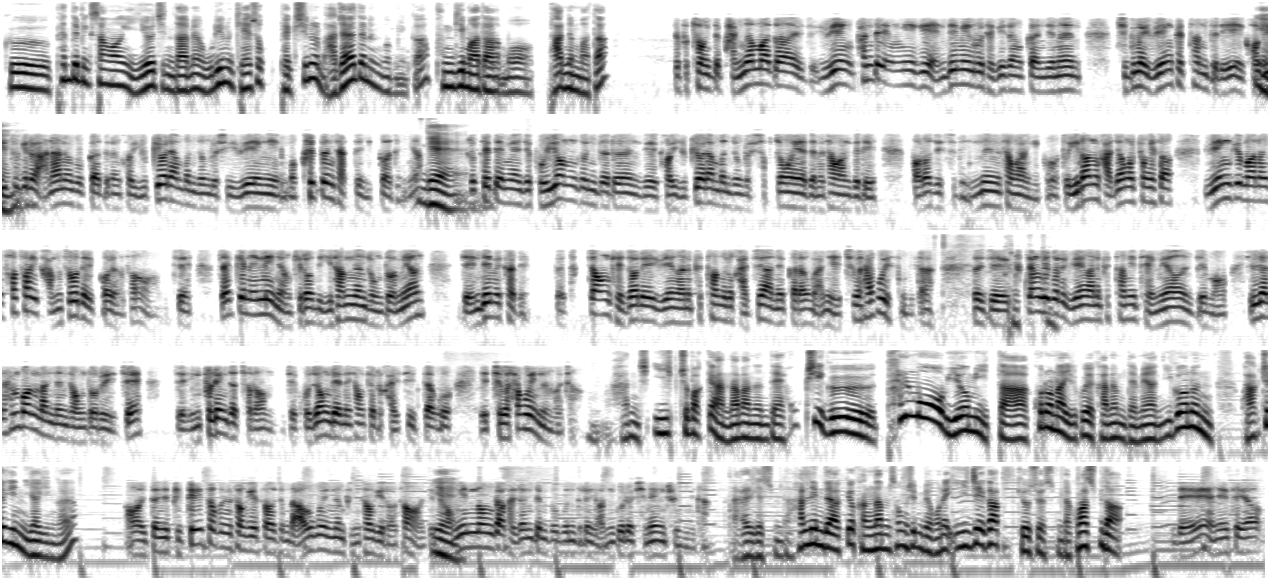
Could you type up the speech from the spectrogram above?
그 팬데믹 상황이 이어진다면 우리는 계속 백신을 맞아야 되는 겁니까? 분기마다 네. 뭐 반년마다? 보통 이제 반년마다 이제 유행 팬데믹이 엔데믹으로 되기 전까지는 지금의 유행 패턴들이 거기 두기를 예. 안 하는 국가들은 거의 6개월에 한 번 정도씩 유행이 뭐 크든 작든 있거든요. 예. 그렇게 되면 이제 고위험군들은 이제 거의 6개월에 한 번 정도씩 접종해야 되는 상황들이 벌어질 수도 있는 상황이고 또 이런 과정을 통해서 유행 규모는 서서히 감소될 거여서 이제 짧게는 1, 2년, 길어도 2, 3년 정도면 이제 그러니까 특정 계절에 유행하는 패턴으로 가지 않을까라고 많이 예측을 하고 있습니다. 그래서 이제 그렇구나. 특정 계절에 유행하는 패턴이 되면 이제 뭐 1년에 한 번 맞는 정도로 이제 이제 인플루엔자처럼 이제 고정되는 형태로 갈 수 있다고 예측을 하고 있는 거죠. 한 20초밖에 안 남았는데 혹시 그 탈모 위험이 있다 코로나19에 감염되면 이거는 과학적인 이야기인가요? 어, 일단 이제 빅데이터 분석에서 좀 나오고 있는 분석이라서 이제 예. 병인론과 관련된 부분들은 연구를 진행 중입니다. 알겠습니다. 한림대학교 강남성심병원의 이재갑 교수였습니다. 고맙습니다. 네, 안녕히 계세요.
